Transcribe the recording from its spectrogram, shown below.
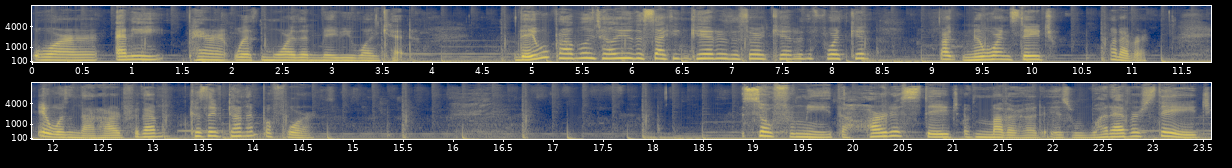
or any parent with more than maybe one kid. They will probably tell you the second kid or the third kid or the fourth kid, like newborn stage, whatever. It wasn't that hard for them because they've done it before. So, for me, the hardest stage of motherhood is whatever stage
